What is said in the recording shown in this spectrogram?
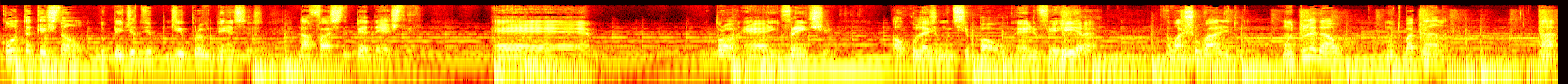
Quanto à questão do pedido de, de providências da faixa de pedestre é, é, em frente ao Colégio Municipal Hélio Ferreira, eu acho válido, muito legal, muito bacana. Tá?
